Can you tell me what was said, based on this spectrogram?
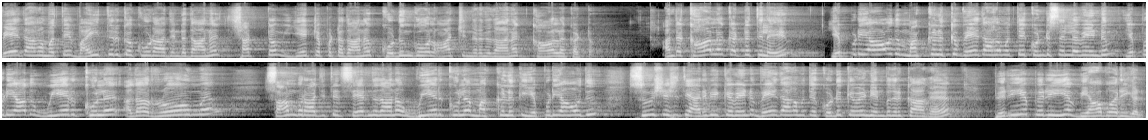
வேதாகமத்தை வைத்திருக்க கூடாது என்றதான சட்டம் இயற்றப்பட்டதான கொடுங்கோல் ஆட்சி நிறைந்ததான காலகட்டம். அந்த காலகட்டத்திலே எப்படியாவது மக்களுக்கு வேதாகமத்தை கொண்டு செல்ல வேண்டும் எப்படியாவது உயர்குல அதாவது ரோம சாம்ராஜ்யத்தை சேர்ந்ததான உயர்குல மக்களுக்கு எப்படியாவது சுவிசேஷத்தை அறிவிக்க வேண்டும் வேதாகமத்தை கொடுக்க வேண்டும் என்பதற்காக பெரிய பெரிய வியாபாரிகள்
